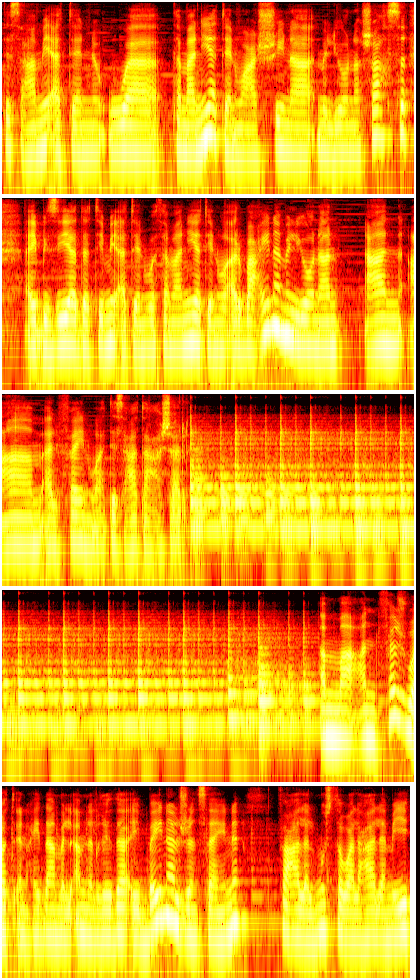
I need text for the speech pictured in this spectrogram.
928 مليون شخص أي بزيادة 148 مليونا عن عام 2019 أما عن فجوة انعدام الأمن الغذائي بين الجنسين فعلى المستوى العالمي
